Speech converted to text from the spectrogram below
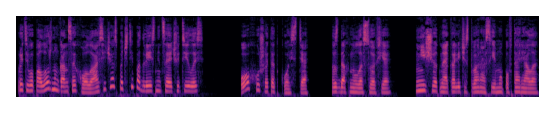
в противоположном конце холла, а сейчас почти под лестницей очутилась. «Ох уж этот Костя», — вздохнула Софья. Несчетное количество раз ему повторяла.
